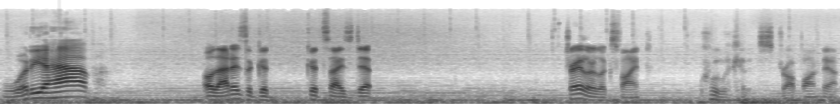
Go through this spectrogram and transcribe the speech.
What do you have? Oh, that is a good good sized dip. Trailer looks fine. Oh, look at it just drop on down.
